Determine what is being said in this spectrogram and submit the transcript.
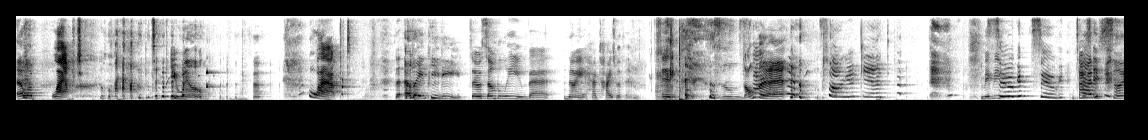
Ella lapped. Lapped, if you will. Lapped. The LAPD. So some believe that Knight had ties with him. And don't do it. Sorry, I can't. Maybe Suge, Suge, had, Did I say son?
